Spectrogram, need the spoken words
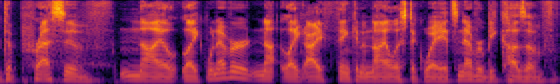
depressive nihil like whenever not like I think in a nihilistic way, it's never because of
